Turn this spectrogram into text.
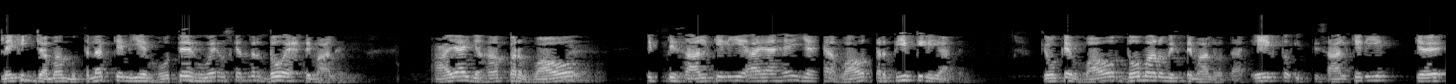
لیکن جمع مطلق کے لیے ہوتے ہوئے اس کے اندر دو احتمال ہیں۔ آیا یہاں پر واؤ اتصال کے لیے آیا ہے یا واؤ ترتیب کے لیے آتا ہے؟ کیونکہ واؤ دو معنوں میں استعمال ہوتا ہے، ایک تو اتصال کے لیے کہ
